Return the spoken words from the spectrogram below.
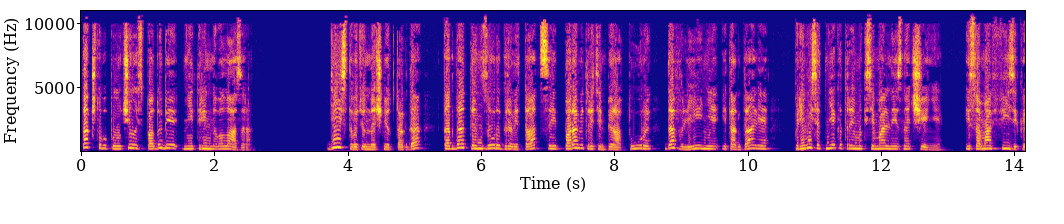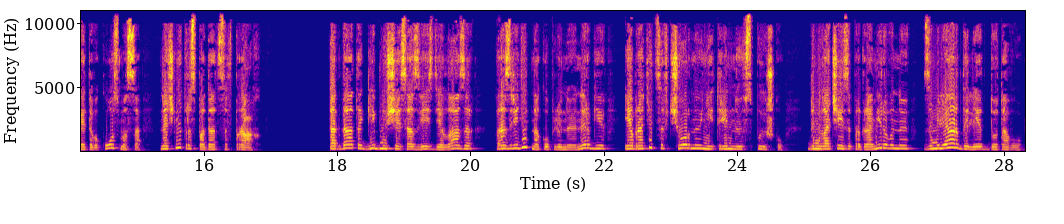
так, чтобы получилось подобие нейтринного лазера. Действовать он начнет тогда, когда тензоры гравитации, параметры температуры, давления и так далее превысят некоторые максимальные значения, и сама физика этого космоса начнет распадаться в прах. Тогда-то гибнущее созвездие Лазер разрядит накопленную энергию и обратится в черную нейтринную вспышку – до мелочей запрограммированную за миллиарды лет до того.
